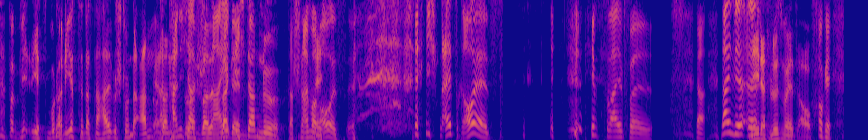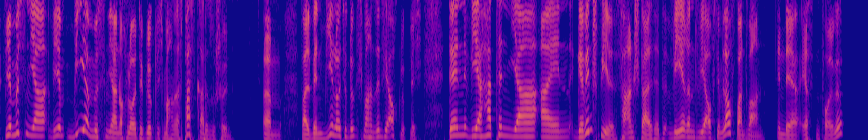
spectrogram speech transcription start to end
jetzt moderierst du das eine halbe Stunde an Ja, und dann kann ich so- ja sag schneiden. ich dann nö. Das schneiden wir Echt? raus. ich schneid's raus. Im Zweifel. Ja. Nein, wir. Äh, Nee, das lösen wir jetzt auf. Okay, wir müssen ja, wir, wir müssen ja noch Leute glücklich machen. Das passt gerade so schön. Ähm, weil wenn wir Leute glücklich machen, sind wir auch glücklich. Denn wir hatten ja ein Gewinnspiel veranstaltet, während wir auf dem Laufband waren in der ersten Folge.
